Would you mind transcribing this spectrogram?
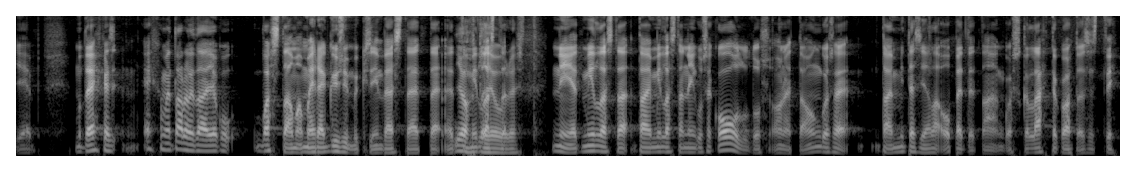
jep. Mutta ehkä, ehkä me tarvitaan joku vastaamaan meidän kysymyksiin tästä, että, että millaista, niin, että millaista, tai millaista niinku se koulutus on, että onko se, tai mitä siellä opetetaan, koska lähtökohtaisesti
